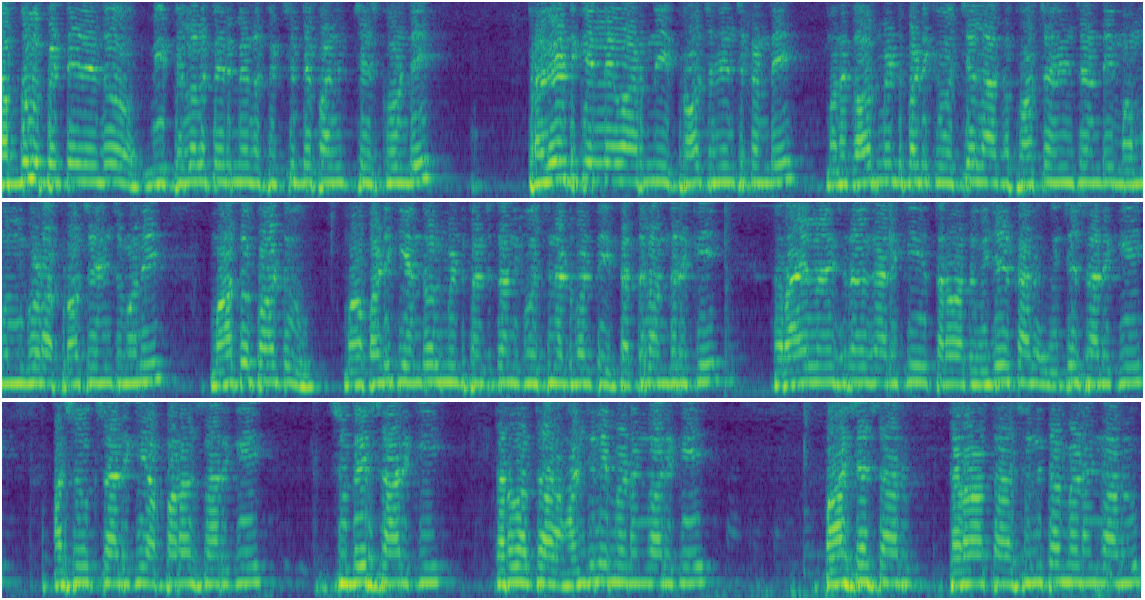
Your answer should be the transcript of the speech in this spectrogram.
డబ్బులు పెట్టేదేదో మీ పిల్లల పేరు మీద ఫిక్స్డ్ డిపాజిట్ చేసుకోండి. ప్రైవేట్కి వెళ్ళే వారిని ప్రోత్సహించకండి. మన గవర్నమెంట్ బడికి వచ్చేలాగా ప్రోత్సహించండి. మమ్మల్ని కూడా ప్రోత్సహించమని మాతో పాటు మా బడికి ఎన్రోల్మెంట్ పెంచడానికి వచ్చినటువంటి పెద్దలందరికీ రాయల నాగేశ్వరరావు గారికి తర్వాత విజయ్ గారి- విజయ్ సార్కి అశోక్ సార్కి అప్పారావు సార్కి సుధీర్ సార్కి తర్వాత అంజలి మేడం గారికి పాషా సార్ తర్వాత సునీత మేడం గారు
